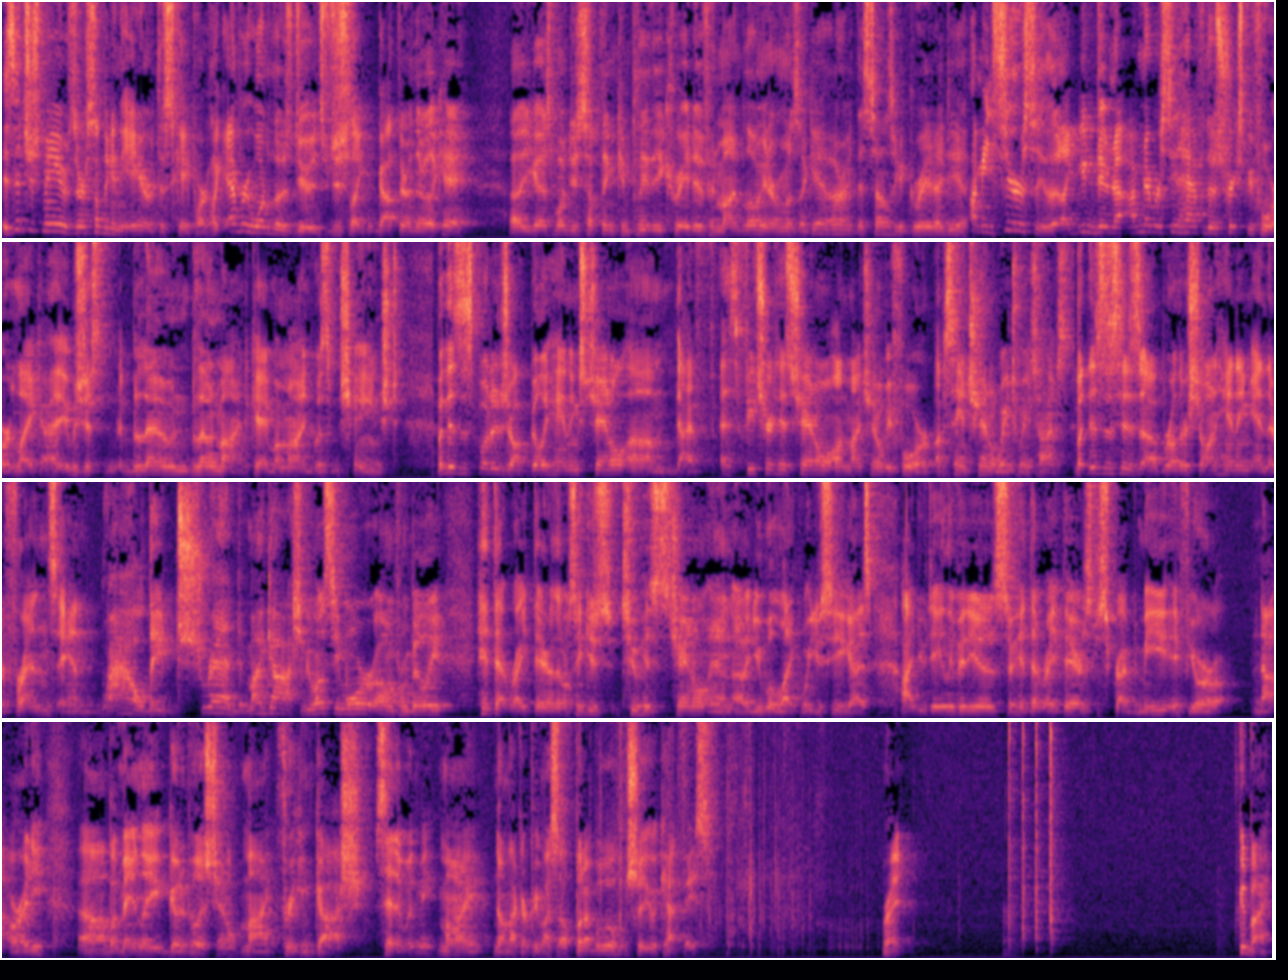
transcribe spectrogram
Is it just me, or is there something in the air at the skate park? Like every one of those dudes just like got there and they're like, "Hey, uh, you guys want to do something completely creative and mind blowing?" And everyone's like, "Yeah, all right, that sounds like a great idea." I mean, seriously, like you do not. I've never seen half of those tricks before, like I, it was just blown, blown mind. Okay, my mind was changed. But this is footage off Billy Hanning's channel. Um, I've, featured his channel on my channel before. I'm saying channel way too many times. But this is his uh, brother Shawn Hanning and their friends, and wow, they shred. My gosh, if you want to see more um, from Billy, hit that right there. That'll take you to his channel, and uh, you will like what you see, guys. I do daily videos, so hit that right there to subscribe to me if you're not already, uh, but mainly go to Billy's channel. My freaking gosh. Say that with me. My, no, I'm not going to repeat myself, but I will show you a cat face right? Goodbye.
